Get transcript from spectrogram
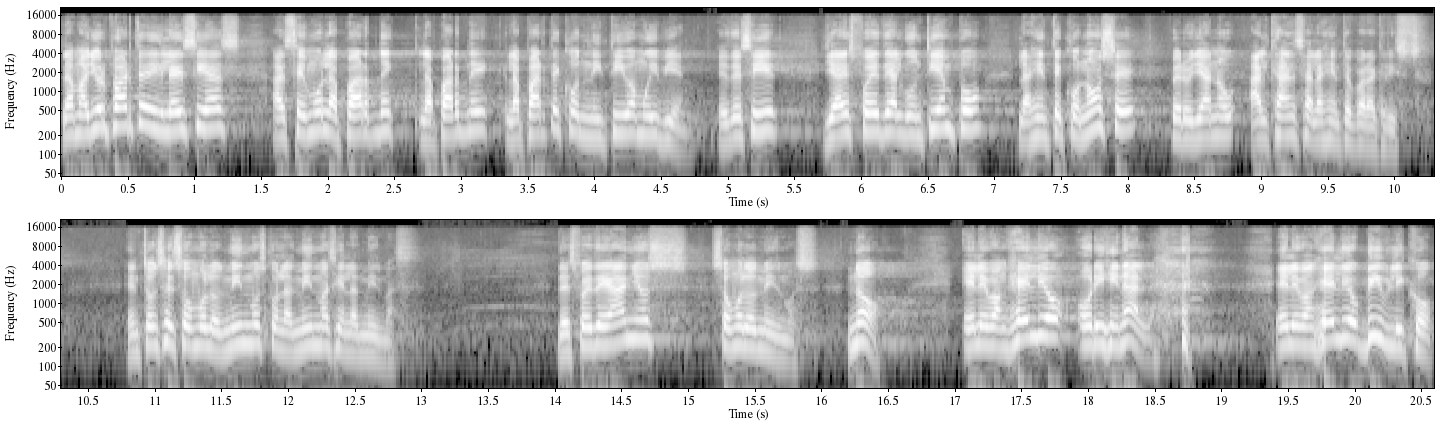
La mayor parte de iglesias hacemos la parte, la, parte, cognitiva muy bien. Es decir, ya después de algún tiempo la gente conoce, pero ya no alcanza a la gente para Cristo. Entonces somos los mismos con las mismas y en las mismas. Después de años somos los mismos. No, el Evangelio original, el Evangelio bíblico,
